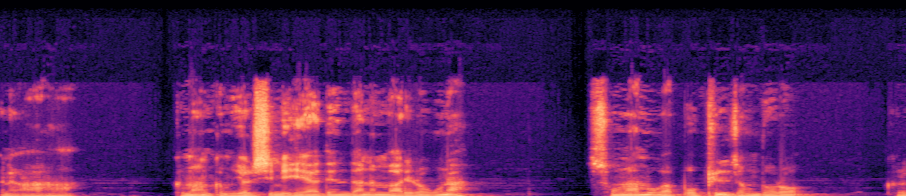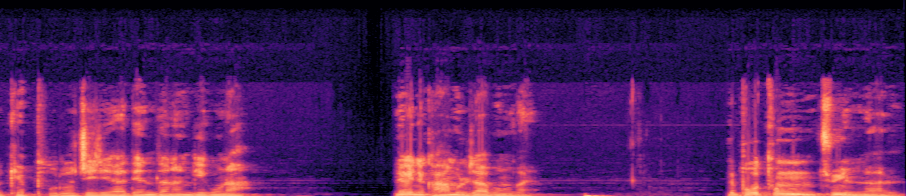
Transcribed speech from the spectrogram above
그래, 아하, 그만큼 열심히 해야 된다는 말이로구나. 소나무가 뽑힐 정도로 그렇게 부르짖어야 된다는 기구나. 내가 이제 감을 잡은 거예요. 근데 보통 주일날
